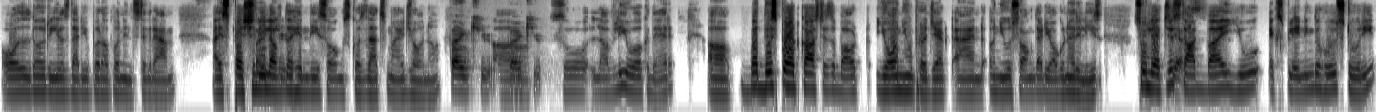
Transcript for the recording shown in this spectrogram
all the reels that you put up on Instagram. I especially Thank love the. Hindi songs because that's my genre. Thank you. Uh, Thank you. so lovely work there. Uh, but this podcast is about your new project and a new song that you're gonna release. So let's just Yes. start by you explaining the whole story.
